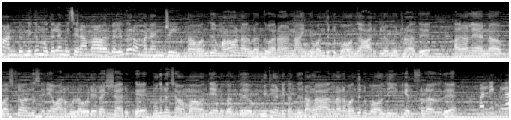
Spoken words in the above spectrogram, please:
மாண்புமிகு முதலமைச்சர் அம்மா அவர்களுக்கு ரொம்ப நன்றி. நான் வந்து மணவநகர்லேருந்து வரேன். நான் இங்கே வந்துட்டு இப்போ வந்து ஆறு கிலோமீட்டர் ஆகுது. அதனால் என்ன பஸ்ஸில் வந்து சரியாக வர முடியல. ஒரே ரஷ்ஷாக இருக்குது முதலமைச்சர் அம்மா வந்து எனக்கு வந்து மிதிவண்டி தந்துக்கிறாங்க அதனால் வந்துட்டு இப்போ வந்து ஹெல்ப்ஃபுல்லாகுது பள்ளிக்குள்ள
